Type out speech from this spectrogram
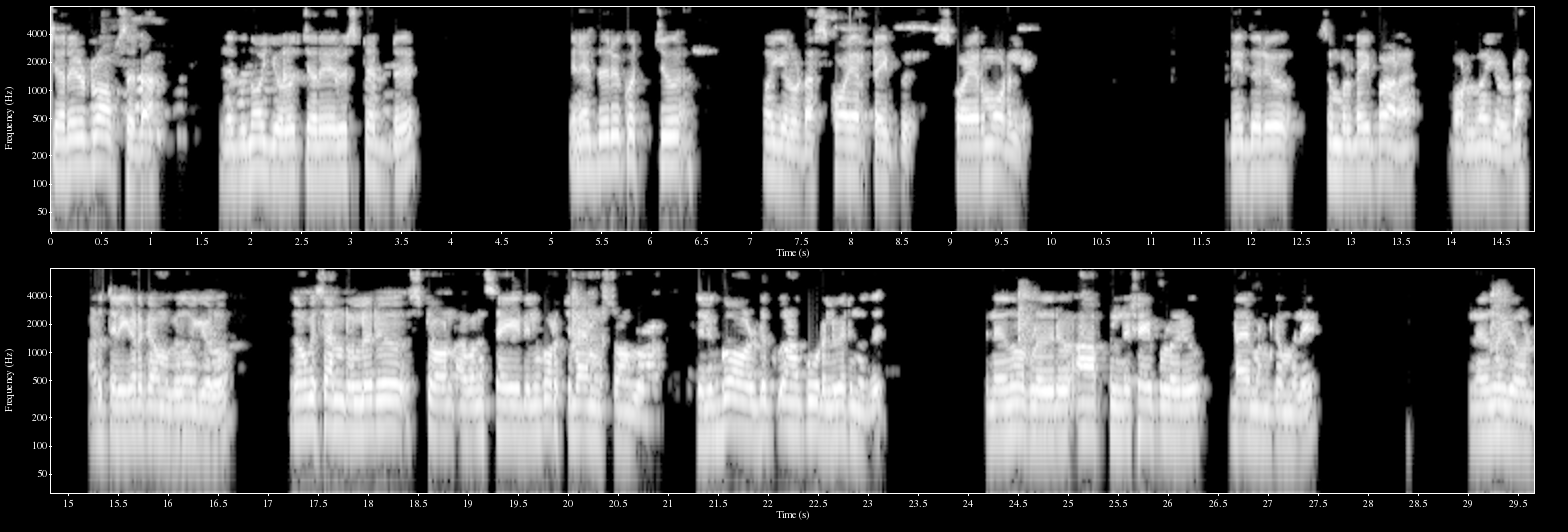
ചെറിയൊരു ഡ്രോപ്സ് ഇടാ. പിന്നെ ഇത് നോക്കിയോളൂ ചെറിയൊരു സ്റ്റഡ് പിന്നെ ഇതൊരു കൊച്ചു നോക്കിയോളൂ കേട്ടോ സ്ക്വയർ ടൈപ്പ് സ്ക്വയർ മോഡൽ പിന്നെ ഇതൊരു സിമ്പിൾ ടൈപ്പ് ആണ്. മോഡൽ നോക്കിയോളൂ ട്ടാ. അടുത്തേക്ക് കിടക്കാൻ നമുക്ക് നോക്കിയോളൂ ഇത് നമുക്ക് സെൻട്രലിൽ ഒരു സ്റ്റോൺ അതുപോലെ സൈഡിലും കുറച്ച് ഡയമണ്ട് സ്റ്റോണുള്ളൂ ഇതിൽ ഗോൾഡ് ആണ് കൂടുതൽ വരുന്നത്. പിന്നെ ഇത് ഇതൊരു ആപ്പിളിന്റെ ഷേപ്പുള്ള ഒരു ഡയമണ്ട് കമ്മൽ. പിന്നെ ഇത് നോക്കിയോളൂ ഒരു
